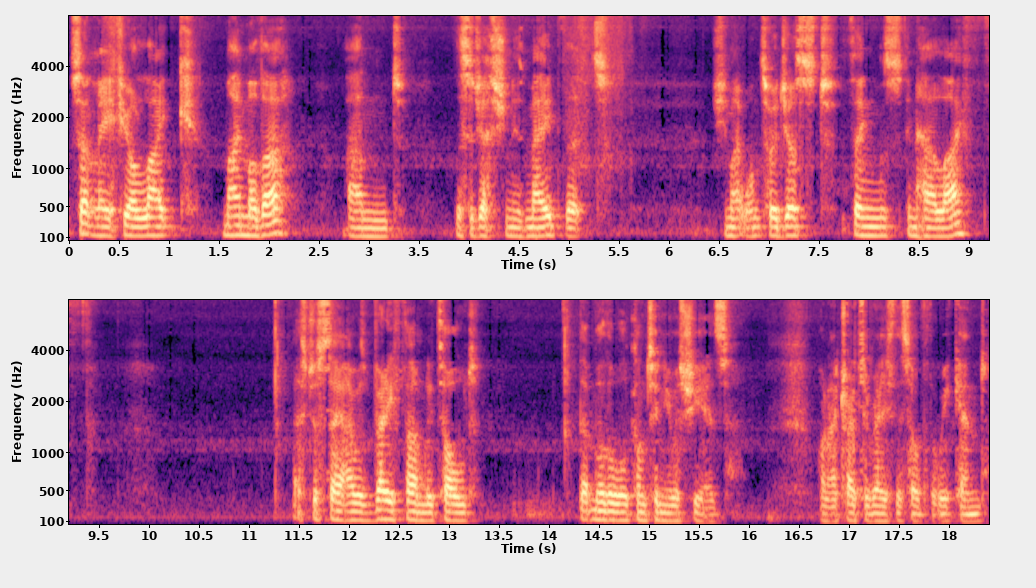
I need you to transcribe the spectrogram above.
Certainly, if you're like my mother, and the suggestion is made that she might want to adjust things in her life let's just say I was very firmly told that mother will continue as she is when I tried to raise this over the weekend.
